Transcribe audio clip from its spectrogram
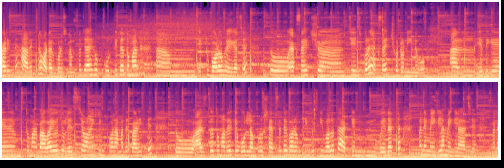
বাড়িতে আর একটা অর্ডার করেছিলাম। তো যাই হোক, কুর্তিটা তোমার একটু বড় হয়ে গেছে। তো এক সাইজ চেঞ্জ করে এক সাইজ ছোট নিয়ে নেব। আর এদিকে তোমার বাবাইও চলে এসছে অনেকদিন পর আমাদের বাড়িতে। তো আজ তো তোমাদেরকে বললাম, পুরো স্যাঁতস্যাঁতে গরম, কিন্তু কি বলো তো আজকে ওয়েদারটা মানে মেঘলা মেঘলা আছে। মানে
